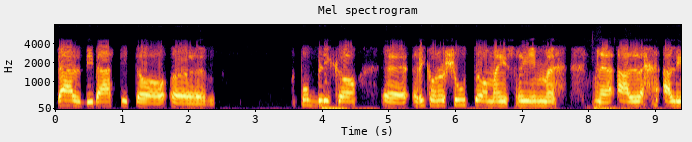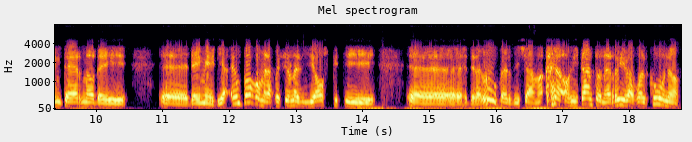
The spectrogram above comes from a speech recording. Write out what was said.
dal dibattito ehm, pubblico eh, riconosciuto mainstream eh, al, all'interno dei, eh, dei media. È un po' come la questione degli ospiti eh, della Gruber, diciamo. ogni tanto ne arriva qualcuno,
